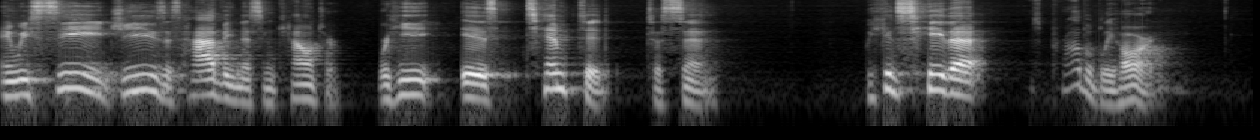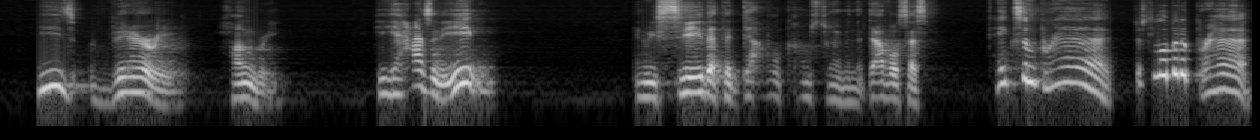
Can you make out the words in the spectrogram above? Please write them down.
and we see Jesus having this encounter where he is tempted to sin, we can see that it's probably hard. He's very hungry. He hasn't eaten. And we see that the devil comes to him and the devil says, Take some bread, just a little bit of bread.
